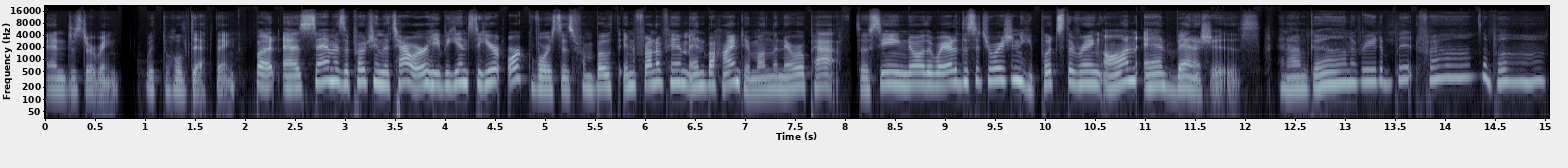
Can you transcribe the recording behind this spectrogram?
and disturbing with the whole death thing. But as Sam is approaching the tower, he begins to hear orc voices from both in front of him and behind him on the narrow path. So seeing no other way out of the situation, he puts the ring on and vanishes. And I'm gonna read a bit from the book.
